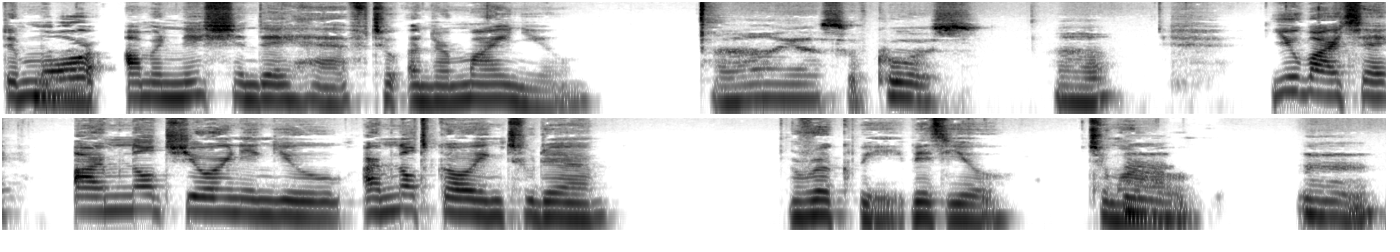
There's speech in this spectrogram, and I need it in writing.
the mm-hmm. more mm. ammunition they have to undermine you. Ah, yes, of course. Uh-huh. You might say, I'm not joining you. I'm not going to the rugby with you tomorrow. Mm. Mm.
